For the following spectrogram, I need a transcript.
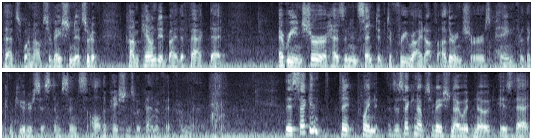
that's one observation. It's sort of compounded by the fact that every insurer has an incentive to free ride off other insurers paying for the computer system, since all the patients would benefit from that. The second th- point, the second observation I would note is that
